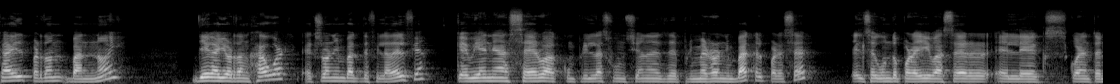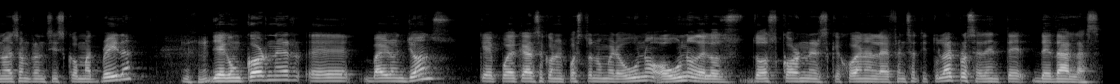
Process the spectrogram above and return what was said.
Kyle, perdón, Van Noy. Llega Jordan Howard, ex running back de Filadelfia, que viene a hacer o a cumplir las funciones de primer running back, al parecer. El segundo por ahí va a ser el ex 49 de San Francisco, Matt Breda. Llega un corner, eh, Byron Jones, que puede quedarse con el puesto número uno o uno de los dos corners que juegan en la defensa titular procedente de Dallas.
